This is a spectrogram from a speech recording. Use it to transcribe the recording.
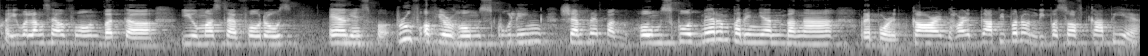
okay, walang cellphone, but uh, you must have photos. And Yes po. proof of your homeschooling, syempre pag homeschooled, meron pa rin yan mga report card, hard copy pa noon, hindi pa soft copy eh.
